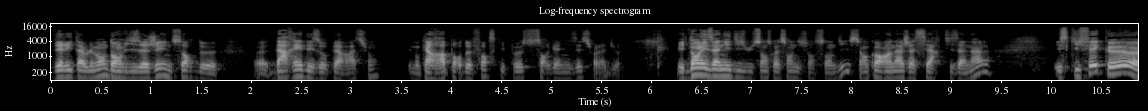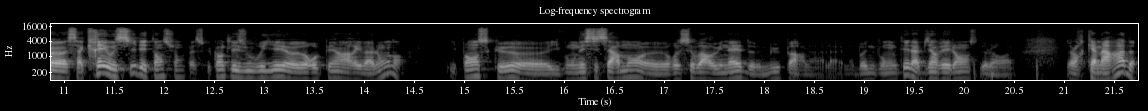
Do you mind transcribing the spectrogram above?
véritablement d'envisager une sorte de, euh, d'arrêt des opérations et donc un rapport de force qui peut s'organiser sur la durée. Mais dans les années 1860-1870, c'est encore un âge assez artisanal, et ce qui fait que euh, ça crée aussi des tensions, parce que quand les ouvriers euh, européens arrivent à Londres, ils pensent qu'ils vont nécessairement recevoir une aide mue par la, bonne volonté, la bienveillance de, de leurs camarades,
